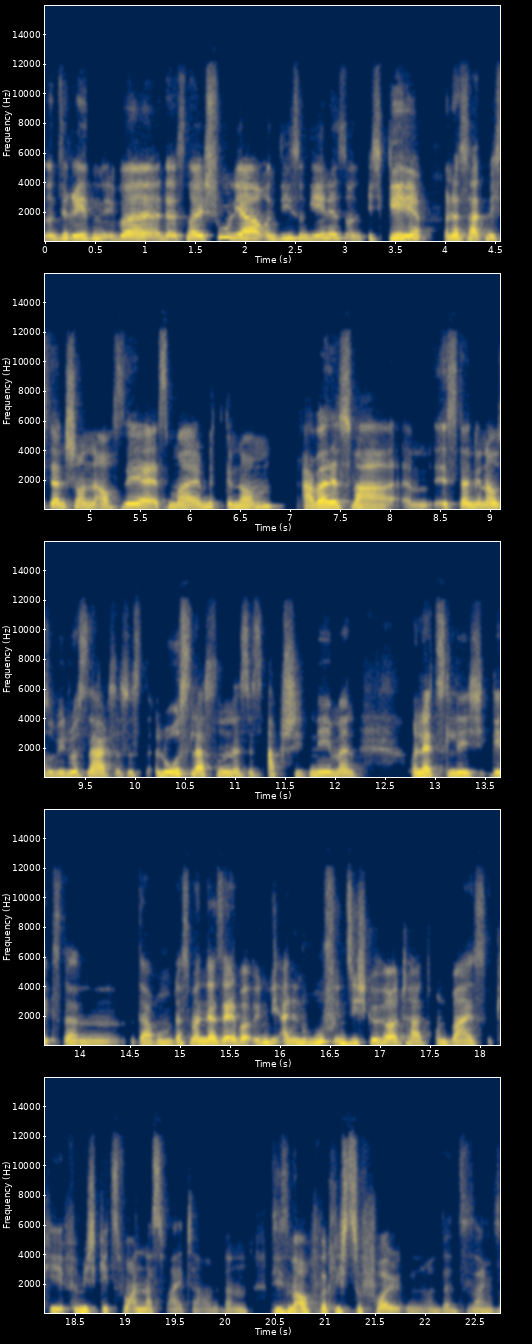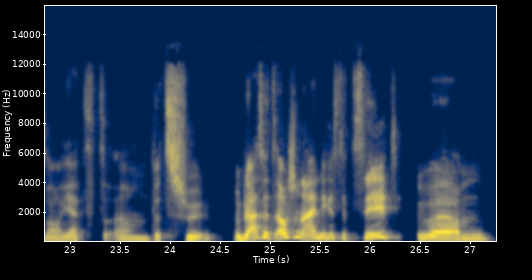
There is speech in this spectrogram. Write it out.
und sie reden über das neue Schuljahr und dies und jenes und ich gehe. Und das hat mich dann schon auch sehr erstmal mitgenommen. Aber das war, ähm, ist dann genauso, wie du es sagst. Es ist loslassen, es ist Abschied nehmen und letztlich geht es dann darum, dass man ja selber irgendwie einen Ruf in sich gehört hat und weiß, okay, für mich geht es woanders weiter. Und dann diesem auch wirklich zu folgen und dann zu sagen, so, jetzt ähm, wird es schön. Und du hast jetzt auch schon einiges erzählt über ähm,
